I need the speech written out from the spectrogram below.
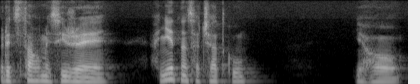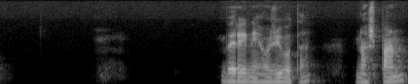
Predstavme si, že hneď na začiatku jeho verejného života náš pán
